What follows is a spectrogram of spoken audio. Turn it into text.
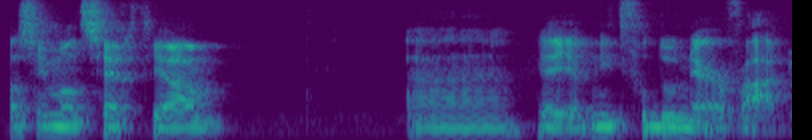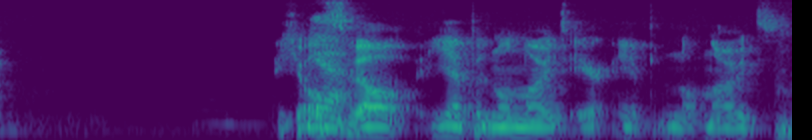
Als iemand zegt, ja, eh, ja je hebt niet voldoende ervaring. Weet je, Ja. oftewel, je hebt het nog nooit, eer, je hebt het nog nooit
